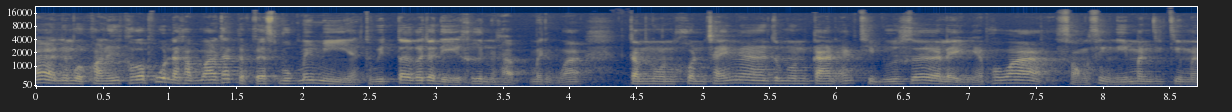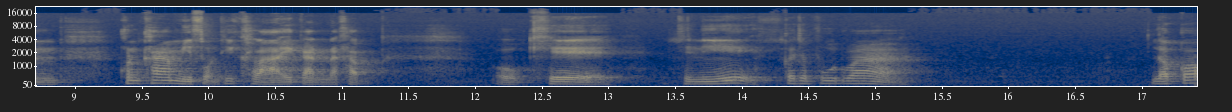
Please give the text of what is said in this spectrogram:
เออในบทความนี้เขาก็พูดนะครับว่าถ้าเกิด Facebook ไม่มีอะทวิตเตอร์ก็จะดีขึ้นครับหมายถึงว่าจำนวนคนใช้งานจำนวนการ active user อะไรอย่างเงี้ยเพราะว่า2สิ่งนี้มันจริงๆ มันค่อนข้างมีส่วนที่คล้ายกันนะครับ โอเค ทีนี้ก็จะพูดว่า แล้วก็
